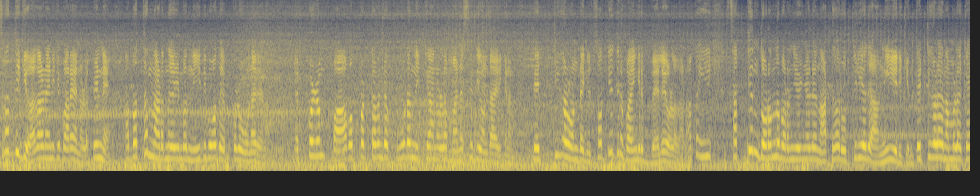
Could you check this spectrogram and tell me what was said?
ശ്രദ്ധിക്കുക. അതാണ് എനിക്ക് പറയാനുള്ളത്. പിന്നെ അബദ്ധം നടന്നു കഴിയുമ്പോൾ നീതിബോധം എപ്പോഴും ഉണരണം. എപ്പോഴും പാവപ്പെട്ടവന്റെ കൂടെ നിൽക്കാനുള്ള മനസ്ഥിതി ഉണ്ടായിരിക്കണം. തെറ്റുകളുണ്ടെങ്കിൽ സത്യത്തിന് ഭയങ്കര വിലയുള്ളതാണ്. അപ്പോൾ ഈ സത്യം തുറന്ന് പറഞ്ഞു കഴിഞ്ഞാൽ നാട്ടുകാർ ഒത്തിരി അത് അംഗീകരിക്കും. തെറ്റുകളെ നമ്മളൊക്കെ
